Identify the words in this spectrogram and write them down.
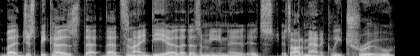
but just because that that's an idea, that doesn't mean it, it's it's automatically true.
